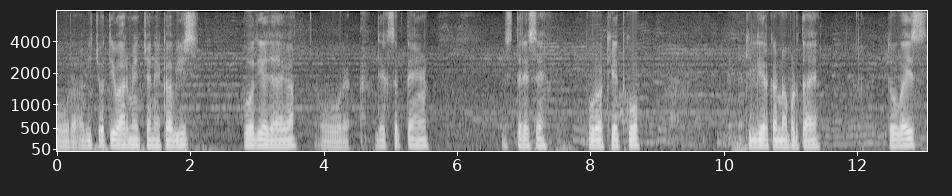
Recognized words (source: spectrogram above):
और अभी चौथी बार में चने का बीज बो दिया जाएगा। और देख सकते हैं इस तरह से पूरा खेत को क्लियर करना पड़ता है। तो गईस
